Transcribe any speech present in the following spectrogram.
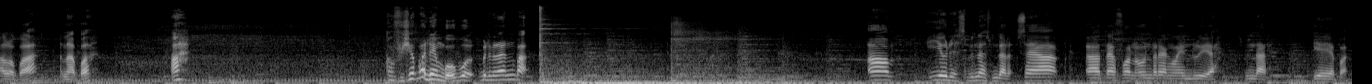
Halo Pak, kenapa? Ah, coffee shop ada yang bobol, beneran Pak? Um, iya udah sebentar sebentar, saya uh, telepon owner yang lain dulu ya, sebentar. Iya ya Pak.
